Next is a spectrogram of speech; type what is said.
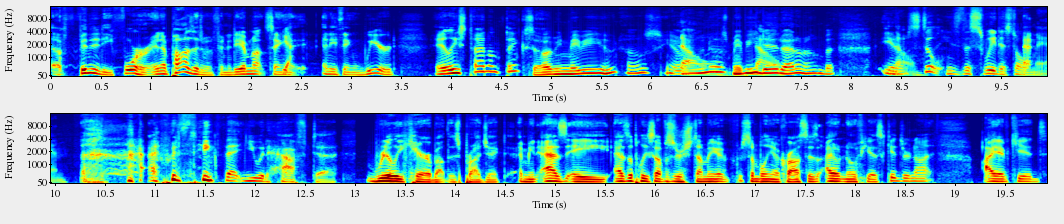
affinity for her and a positive affinity. I'm not saying Yeah. anything weird. At least I don't think so. I mean, maybe who knows? You know, No, who knows? Maybe he no. did. I don't know, but you know, still, he's the sweetest old man. I would think that you would have to really care about this project. I mean, as a as a police officer stumbling stumbling across this, I don't know if he has kids or not. I have kids.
